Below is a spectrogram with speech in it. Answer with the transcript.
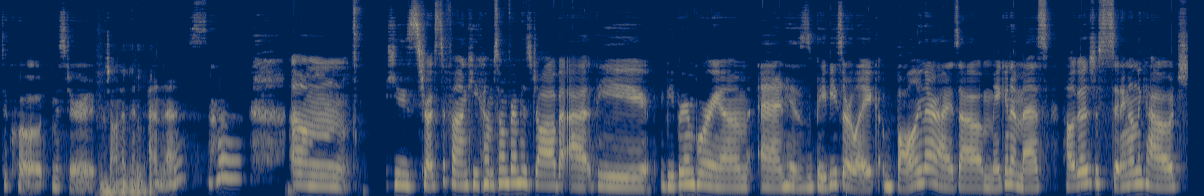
to quote Mr. Jonathan Pennis. um, he struggles to funk. He comes home from his job at the Beeper Emporium, and his babies are like bawling their eyes out, making a mess. Helga is just sitting on the couch.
